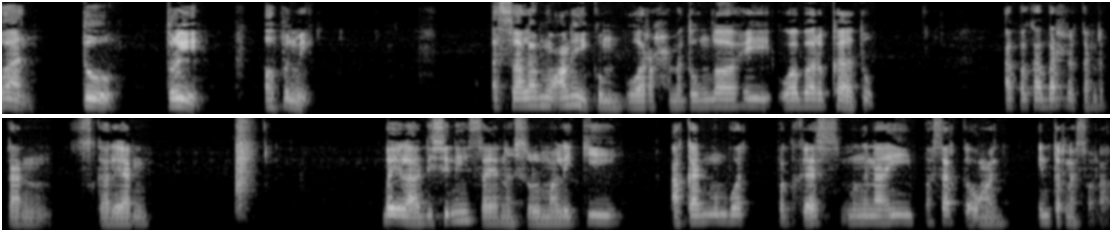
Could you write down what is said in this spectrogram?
One, two, three, open mic. Assalamualaikum warahmatullahi wabarakatuh. Apa kabar rekan-rekan sekalian? Baiklah, di sini saya Nasrul Maliki akan membuat podcast mengenai pasar keuangan internasional.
